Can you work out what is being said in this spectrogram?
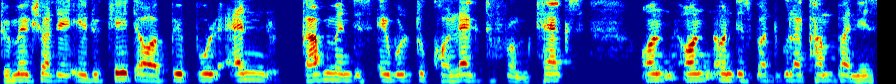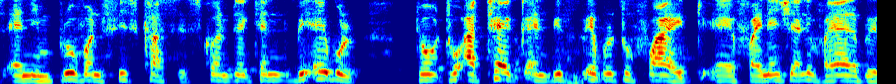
to make sure they educate our people and government is able to collect from tax on, on, on these particular companies and improve on fiscuses because they can be able to, to attack and be able to fight uh, financially viable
